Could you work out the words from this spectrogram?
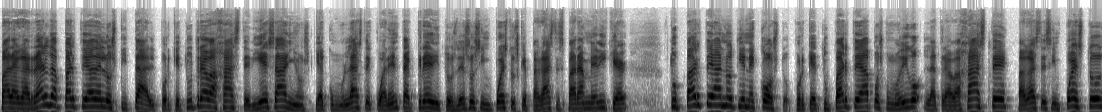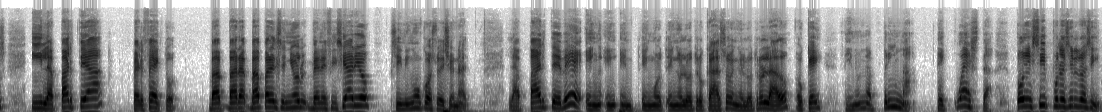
para agarrar la parte A del hospital, porque tú trabajaste 10 años y acumulaste 40 créditos de esos impuestos que pagaste para Medicare, tu parte A no tiene costo, porque tu parte A, pues como digo, la trabajaste, pagaste impuestos y la parte A, perfecto, va para, el señor beneficiario sin ningún costo adicional. La parte B, en, en, el otro caso, en el otro lado, ¿ok? Tiene una prima te cuesta. Por, decir, por decirlo así,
